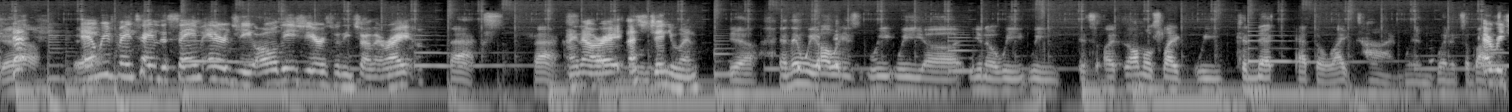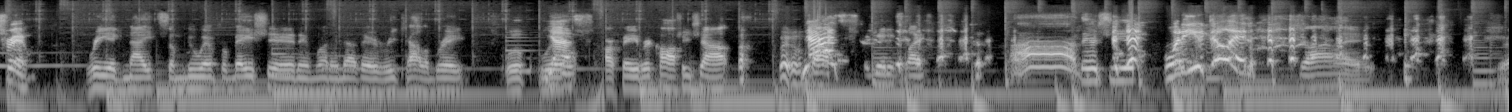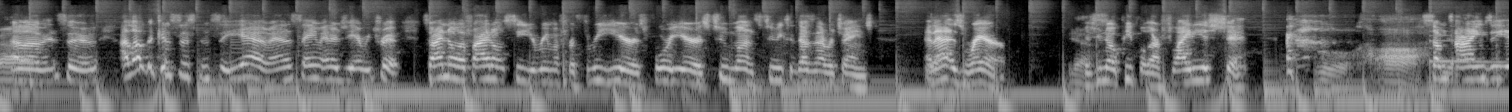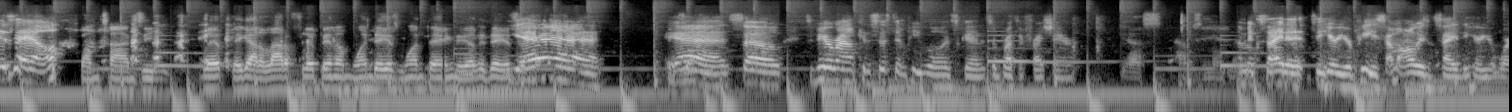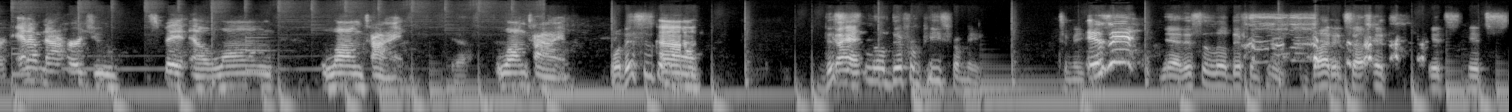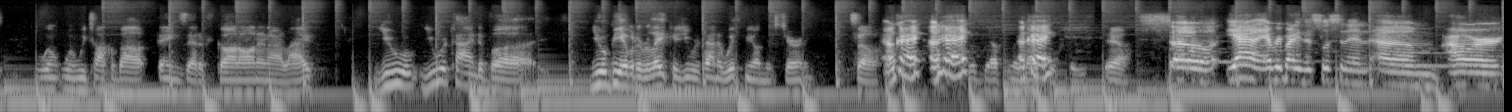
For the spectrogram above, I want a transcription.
Yeah. yeah. And we've maintained the same energy all these years with each other, right? facts. Facts. I know, right? That's genuine. Yeah, and then we always we we uh you know we we it's, almost like we connect at the right time when when it's about Every trip. reignite some new information and one another recalibrate. We'll, we'll Yes. our favorite coffee shop. Yes. And then it's like, ah, there she is. What are you doing? Right. I love it too. I love the consistency. Yeah, man. The same energy every trip. So I know if I don't see Urema for three years, four years, two months, two weeks, it doesn't ever change. And that is rare Yes. because you know people are flighty as shit. Ooh, ah, yeah. Sometimes he is hell. Sometimes he flip. They got a lot of flip in them. One day is one thing, the other day is Yeah. Yeah. So to be around consistent people is good. It's a breath of fresh air. Yes, absolutely. I'm excited to hear your piece. I'm always excited to hear your work. And I've not heard you spit in a long, long time. Yeah. Long time. Well, this is gonna. Uh, this go is a little different piece from me. To me. is it? Yeah, this is a little different piece, but it's a, it's it's it's when, when we talk about things that have gone on in our life, you you were kind of uh you'll be able to relate because you were kind of with me on this journey. So Okay. Okay. definitely Okay. Yeah. So yeah, everybody that's listening, um, our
